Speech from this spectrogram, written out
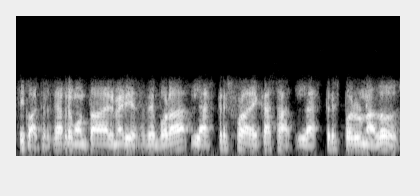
Sí, con la tercera remontada del Mérida esta temporada, las tres fuera de casa, las tres por 1-2.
